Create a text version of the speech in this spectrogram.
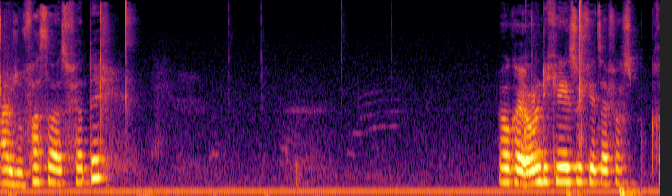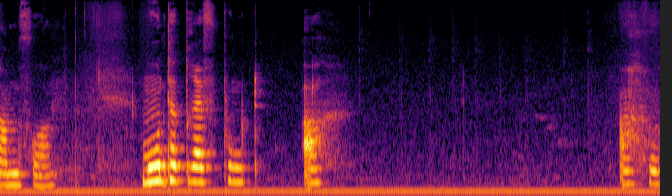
Also, Wasser ist fertig. Okay, und ich lese euch jetzt einfach das Programm vor. Montag Treffpunkt 8. 8 Uhr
